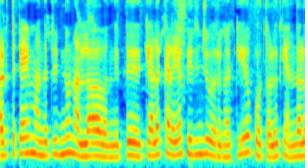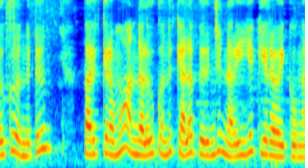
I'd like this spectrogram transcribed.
அடுத்த டைம் வந்துட்டு இன்னும் நல்லா வந்துட்டு கிள பிரிஞ்சு வருங்க. கீரை பொறுத்தளவுக்கு எந்த அளவுக்கு வந்துட்டு பறிக்கிறோமோ அந்த அளவுக்கு வந்து கிளை பிரிஞ்சு நிறைய கீரை வைக்குங்க.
